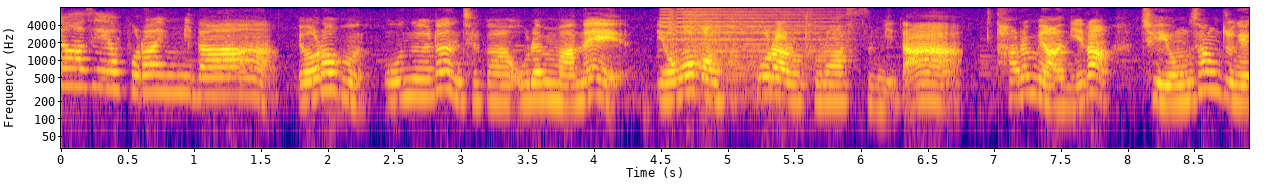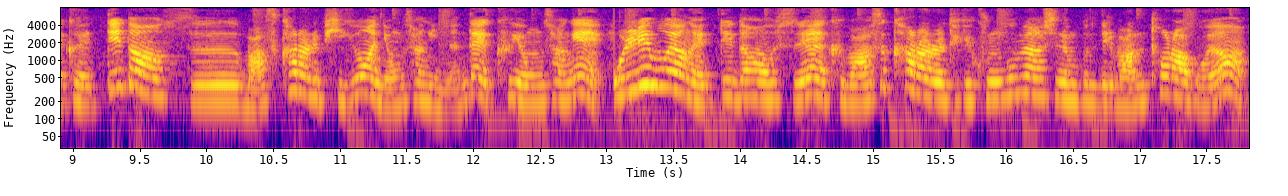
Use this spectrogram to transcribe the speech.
안녕하세요 보라입니다. 여러분 오늘은 제가 오랜만에 영업왕 박보라로 돌아왔습니다. 다름이 아니라 제 영상 중에 그 에뛰드하우스 마스카라를 비교한 영상이 있는데 그 영상에 올리브영 에뛰드하우스의 그 마스카라를 되게 궁금해하시는 분들이 많더라고요.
